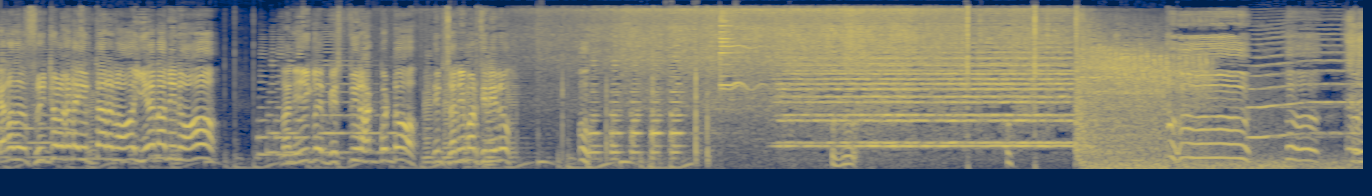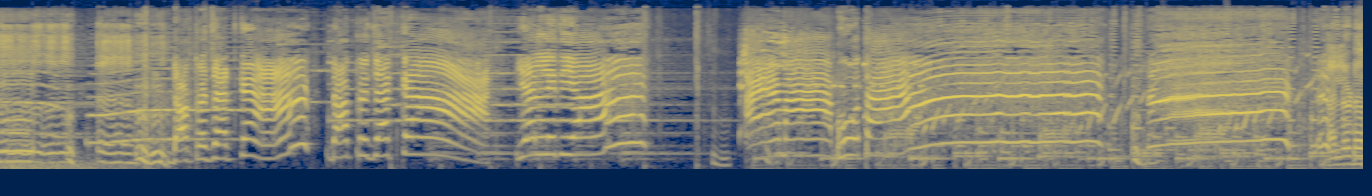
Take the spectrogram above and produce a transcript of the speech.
ಏನಾದ್ರು ಫ್ರಿಡ್ಜ್ ಒಳಗಡೆ ಇರ್ತಾರೇನೋ? ಏನೋ ನೀನು? ನಾನು ಈಗಲೇ ಬಿಸಿನೀರು ಹಾಕ್ಬಿಟ್ಟು ನೀನ್ ಸರಿ ಮಾಡ್ತೀನಿ ನೀರು ಡಾಕ್ಟರ್ ಜಾಟ್ಕ ಡಾಕ್ಟರ್ ಜಾಟ್ಕ ಎಲ್ಲಿದೆಯಾ ಆಮ ಅಲ್ಲೋಡು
